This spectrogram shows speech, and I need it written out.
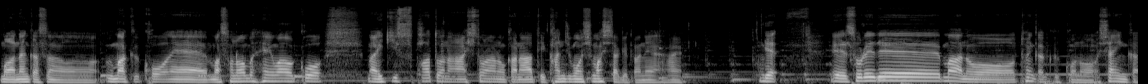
まあなんかそのうまくこうね、まあ、その辺はこう、まあ、エキスパートな人なのかなっていう感じもしましたけどね、はい、でえー、それで、まあ、あのとにかくこの社員か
